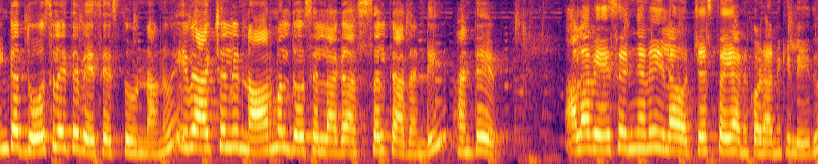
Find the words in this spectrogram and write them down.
ఇంకా దోశలు అయితే వేసేస్తూ ఉన్నాను. ఇవి యాక్చువల్లీ నార్మల్ దోశల్లాగా అస్సలు కాదండి. అంటే అలా వేసంగానే ఇలా వచ్చేస్తాయి అనుకోవడానికి లేదు.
